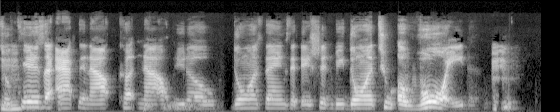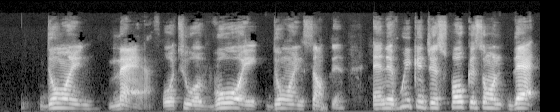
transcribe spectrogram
So Mhm. kids are acting out, cutting out, you know, doing things that they shouldn't be doing to avoid Mhm. doing math or to avoid doing something. And if we can just focus on that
